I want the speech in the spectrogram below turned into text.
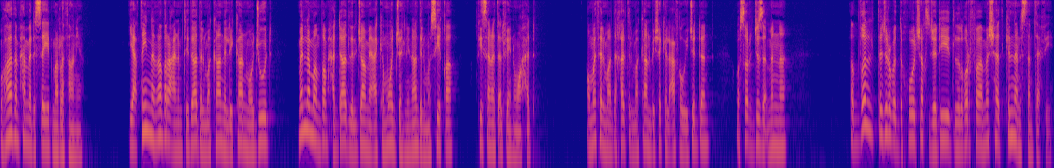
وهذا محمد السيد مرة ثانية. يعطينا نظرة عن امتداد المكان اللي كان موجود من لما انضم حداد للجامعة كموجه لنادي الموسيقى في سنة 2001 ومثل ما دخلت المكان بشكل عفوي جدا وصرت جزء منه تظل تجربة دخول شخص جديد للغرفة مشهد كلنا نستمتع فيه.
